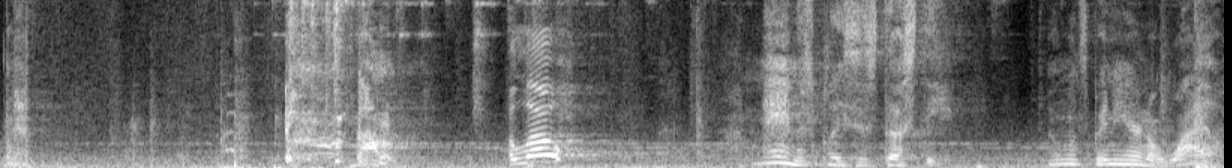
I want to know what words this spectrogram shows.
Hello? Man, this place is dusty. No one's been here in a while.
